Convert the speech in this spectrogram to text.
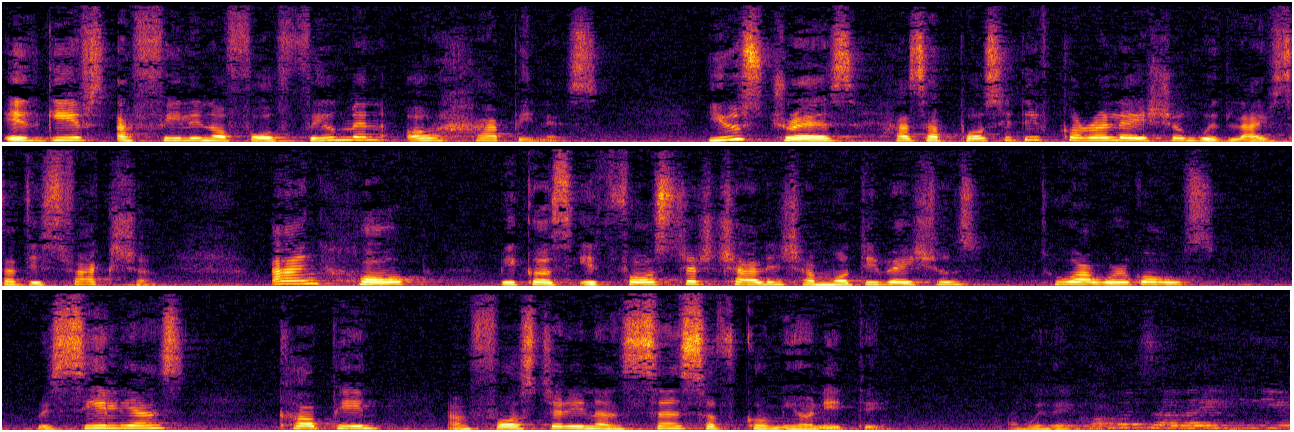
It gives a feeling of fulfillment or happiness. Eustress has a positive correlation with life satisfaction and hope because it fosters challenge and motivations to our goals, resilience, coping, and fostering a sense of community. And with the comments that I hear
